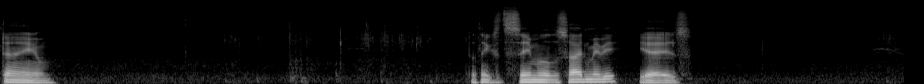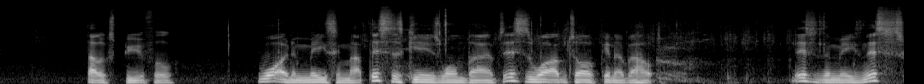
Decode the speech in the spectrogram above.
Damn. Do I think it's the same on the other side, maybe? Yeah, it is. That looks beautiful. What an amazing map. This is Gears 1 vibes. This is what I'm talking about. This is amazing. This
